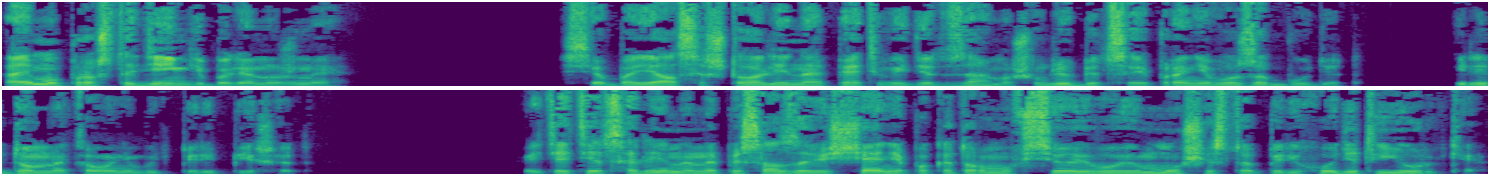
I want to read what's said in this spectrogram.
А ему просто деньги были нужны. Все боялся, что Алина опять выйдет замуж, влюбится и про него забудет. Или дом на кого-нибудь перепишет. Ведь отец Алины написал завещание, по которому все его имущество переходит Юрке,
